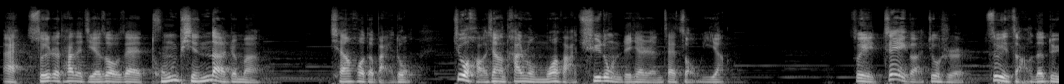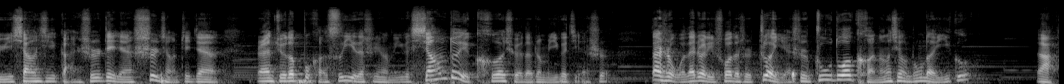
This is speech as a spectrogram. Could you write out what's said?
哎，随着他的节奏在同频的这么前后的摆动，就好像他用魔法驱动这些人在走一样。所以这个就是最早的对于湘西赶尸这件事情，这件让人觉得不可思议的事情的一个相对科学的这么一个解释。但是我在这里说的是，这也是诸多可能性中的一个，啊，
